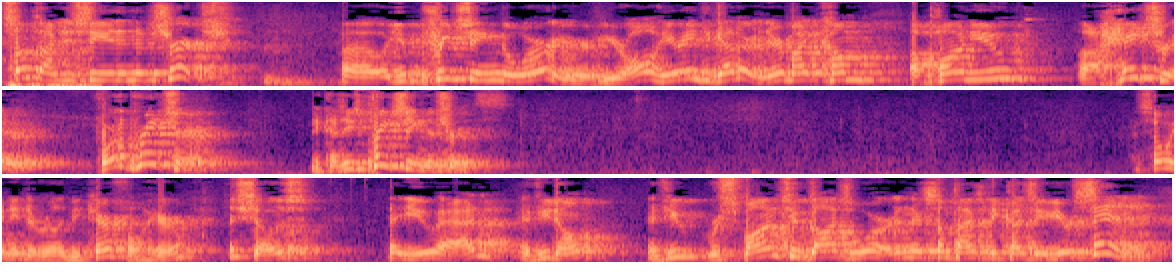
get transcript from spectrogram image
Sometimes you see it in the church. Uh, you're preaching the Word, or you're, you're all hearing together, and there might come upon you a hatred for the preacher because he's preaching the truth. So we need to really be careful here. This shows that you add, if you don't, if you respond to God's word, and there's sometimes because of your sin,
